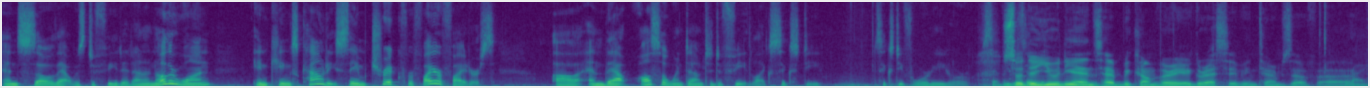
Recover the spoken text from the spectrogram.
and so that was defeated. And another one in Kings County, same trick for firefighters, uh, and that also went down to defeat, like 60, 60 40 or 70 So the unions have become very aggressive in terms of. Uh, Right.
